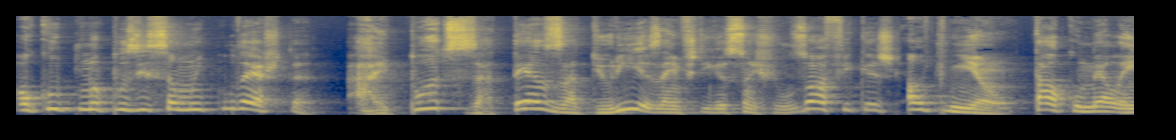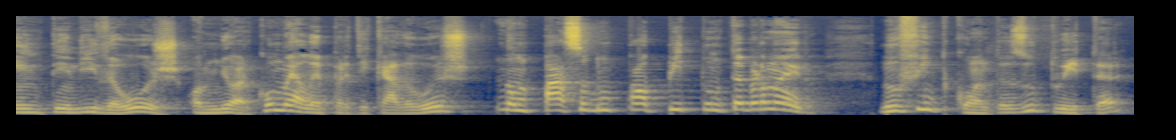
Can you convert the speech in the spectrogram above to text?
ocupa uma posição muito modesta. Há hipóteses, há teses, há teorias, há investigações filosóficas. A opinião, tal como ela é entendida hoje, ou melhor, como ela é praticada hoje, não passa de um palpite de um taberneiro. No fim de contas, o Twitter,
